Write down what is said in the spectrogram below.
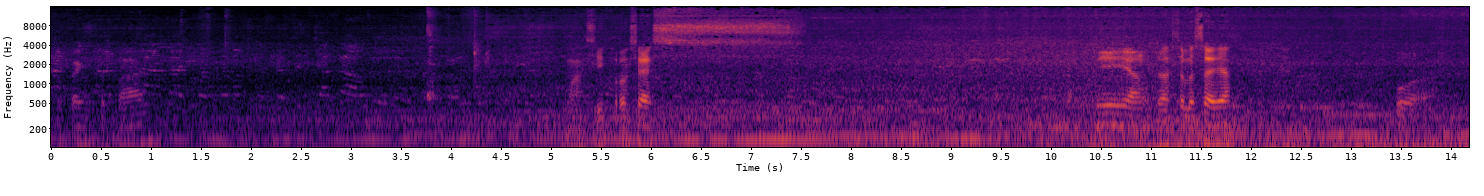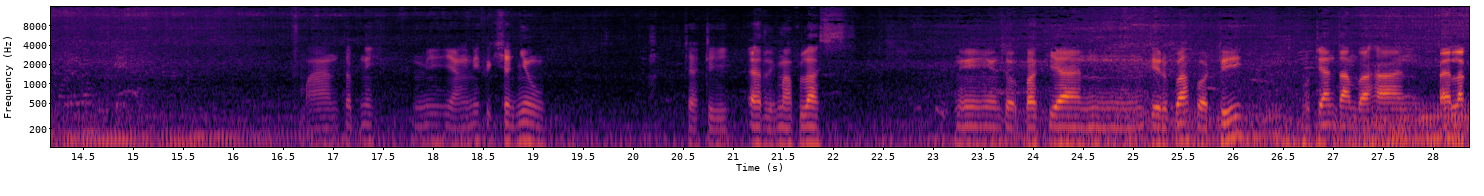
Topeng depan masih proses. Ini yang udah selesai ya. Wah. Mantep nih. Ini yang ini fiction new. Jadi R15 ini untuk bagian dirubah body kemudian tambahan pelek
